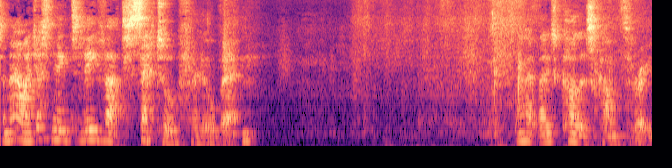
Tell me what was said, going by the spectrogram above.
So now I just need to leave that to settle for a little bit. And let those colours come through.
